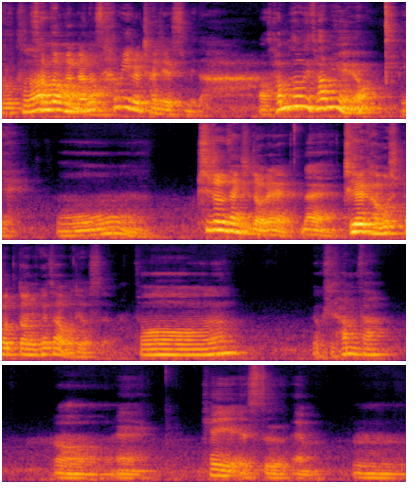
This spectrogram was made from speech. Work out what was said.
그렇구나. 삼성전자는 3위를 차지했습니다. 아, 삼성이 3위예요? 예. 오. 취준생 시절에 네. 제일 가고 싶었던 회사 어디였어요? 저는 역시 3사. 어, 네. KSM. 음,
